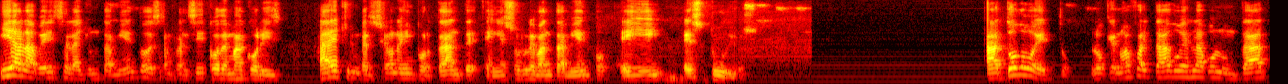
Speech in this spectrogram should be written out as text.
y a la vez el Ayuntamiento de San Francisco de Macorís ha hecho inversiones importantes en esos levantamientos y estudios. A todo esto, lo que no ha faltado es la voluntad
